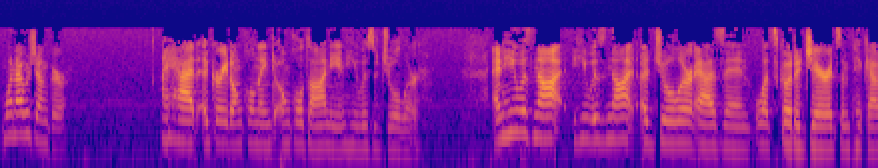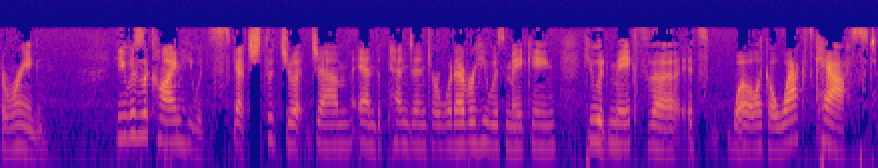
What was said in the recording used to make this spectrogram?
when I was younger, I had a great uncle named Uncle Donnie, and he was a jeweler. And he was not he was not a jeweler as in let's go to Jared's and pick out a ring. He was the kind he would sketch the gem and the pendant or whatever he was making. He would make the it's well like a wax cast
